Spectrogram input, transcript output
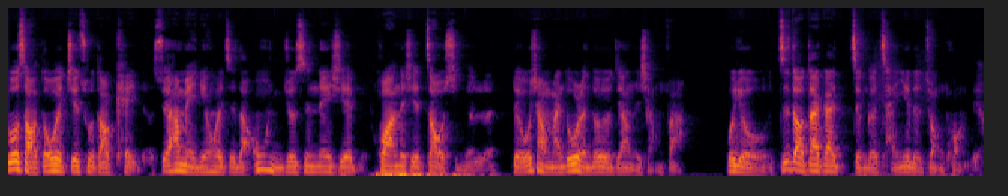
多少都会接触到 K 的，所以他们一定会知道哦，你就是那些画那些造型的人。对我想蛮多人都有这样的想法，我有知道大概整个产业的状况这样。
